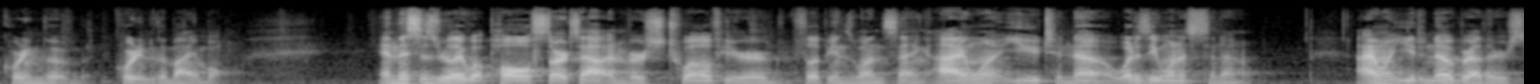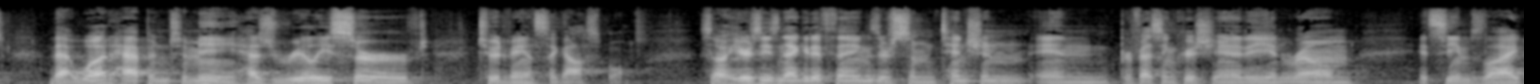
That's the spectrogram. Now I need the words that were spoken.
according to the, according to the Bible. And this is really what Paul starts out in verse 12 here of Philippians 1 saying, I want you to know. What does he want us to know? I want you to know, brothers, that what happened to me has really served to advance the gospel. So here's these negative things. There's some tension in professing Christianity in Rome. It seems like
